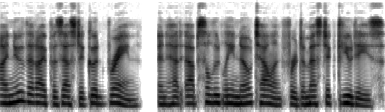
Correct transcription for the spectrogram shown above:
I knew that I possessed a good brain, and had absolutely no talent for domestic duties.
